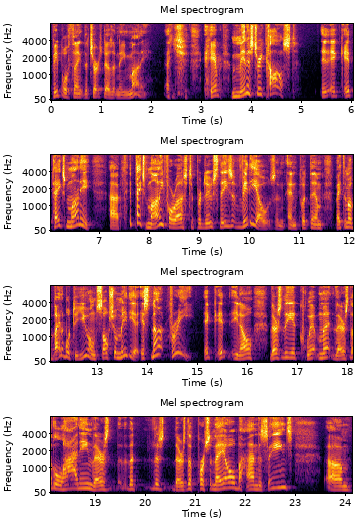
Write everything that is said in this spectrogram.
people think the church doesn't need money. Ministry cost. It, it, it takes money. Uh, it takes money for us to produce these videos and, and put them, make them available to you on social media. It's not free. It, it you know, there's the equipment, there's the lighting, there's the, the there's there's the personnel behind the scenes, um,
